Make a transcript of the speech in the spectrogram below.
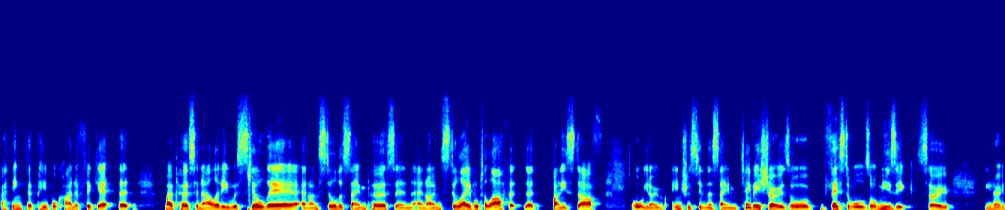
I think that people kind of forget that my personality was still there and I'm still the same person and I'm still able to laugh at, at funny stuff or, you know, interested in the same TV shows or festivals or music. So, you know,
